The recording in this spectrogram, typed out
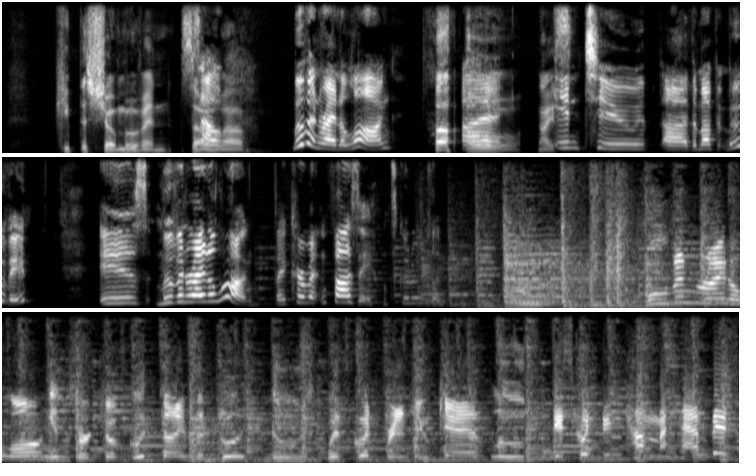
keep this show moving. So, So, Moving right along, uh oh, nice. into uh, the Muppet movie is Moving Right Along by Kermit and Fozzie. Let's go to a clip. Moving right along in search of good times and good news. With good friends you can't lose. This could become a habit.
